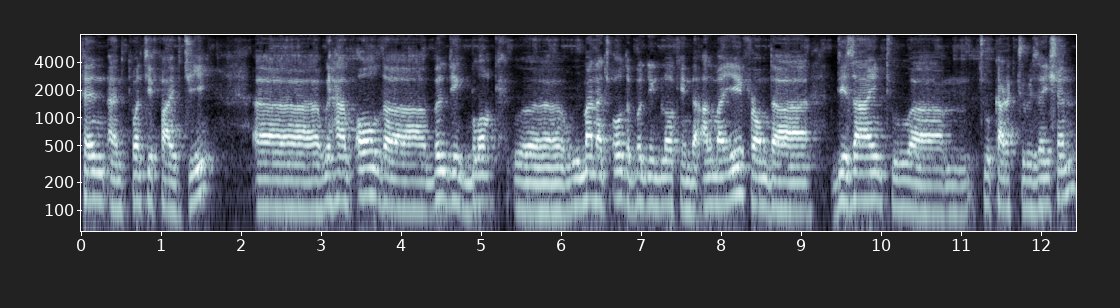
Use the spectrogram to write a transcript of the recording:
10 and 25 G. Uh, we have all the building block. we manage all the building block in the Almae from the design to um, to characterization.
